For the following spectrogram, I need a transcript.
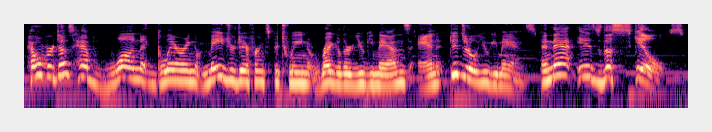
However, it does have one glaring major difference between regular Yu-Gi-Mans and digital Yu-Gi-Mans, and that is the skills.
